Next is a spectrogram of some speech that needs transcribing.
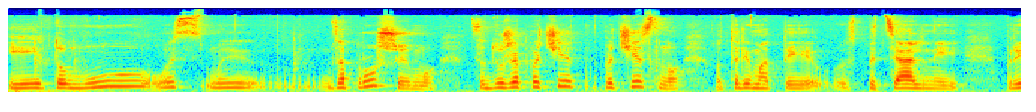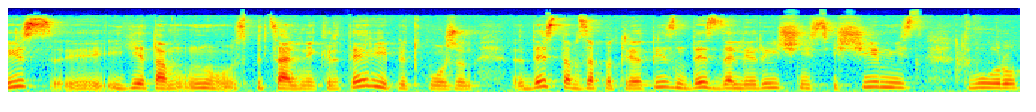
І тому ось ми запрошуємо. Це дуже почесно отримати спеціальний приз. Е, Є там ну, спеціальні критерії під кожен, десь там за патріотизм, десь за ліричність і щемність твору.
